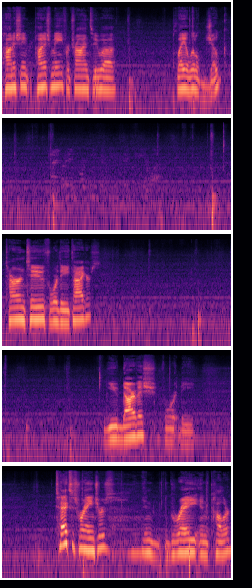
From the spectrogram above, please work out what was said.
punishing punish me for trying to uh, play a little joke? Turn two for the Tigers. Yu Darvish for the Texas Rangers in gray in color.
